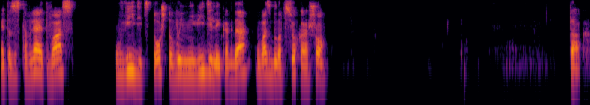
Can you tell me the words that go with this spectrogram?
Это заставляет вас увидеть то, что вы не видели, когда у вас было всё хорошо. Так.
